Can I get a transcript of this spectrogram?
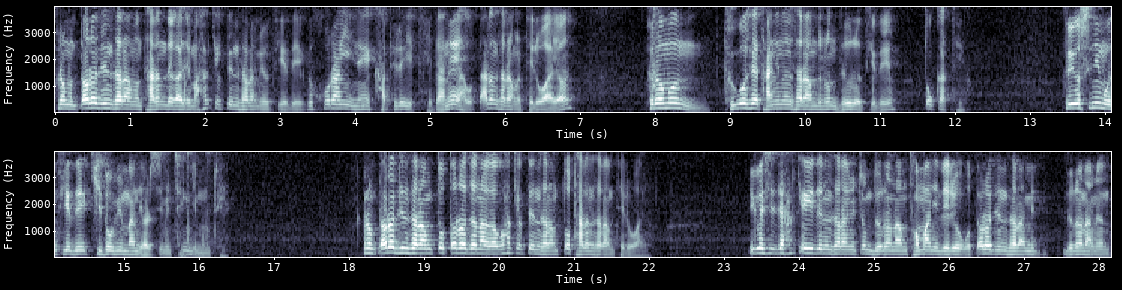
그러면 떨어진 사람은 다른 데 가지만 합격된 사람이 어떻게 돼요? 그 호랑이 인형의 가피력이 대단해 하고 다른 사람을 데려와요. 그러면 그곳에 다니는 사람들은 늘 어떻게 돼요? 똑같아요. 그리고 스님 어떻게 돼? 기도비만 열심히 챙기면 돼. 그럼 떨어진 사람은 또 떨어져 나가고 합격된 사람은 또 다른 사람 데려와요. 이것이 이제 합격이 되는 사람이 좀 늘어나면 더 많이 내려오고 떨어진 사람이 늘어나면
